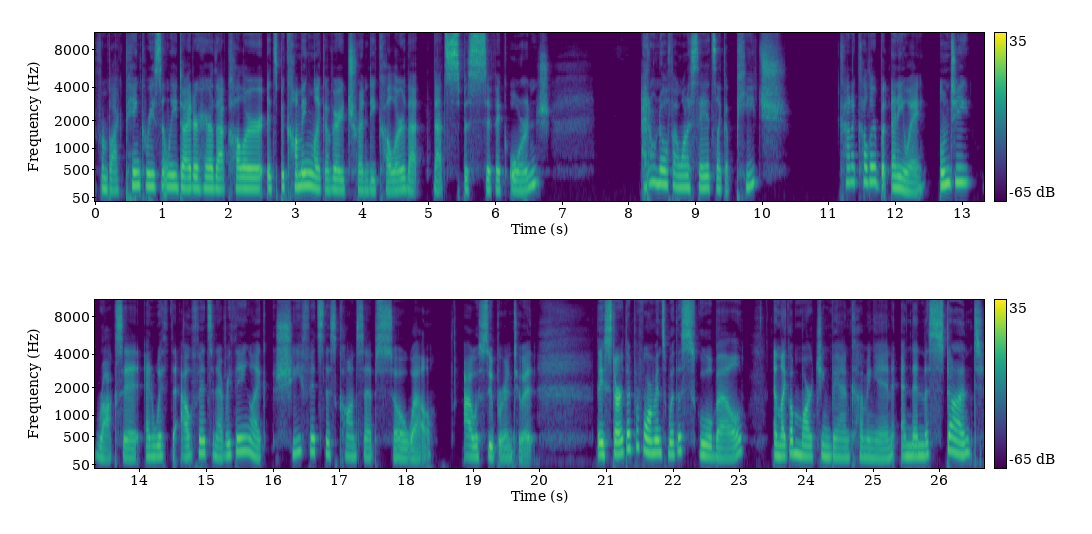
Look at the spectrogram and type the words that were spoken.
from Blackpink recently dyed her hair that color. It's becoming like a very trendy color that that specific orange. I don't know if I want to say it's like a peach kind of color, but anyway, Eunji rocks it. And with the outfits and everything, like she fits this concept so well. I was super into it. They start their performance with a school bell and like a marching band coming in, and then the stunt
